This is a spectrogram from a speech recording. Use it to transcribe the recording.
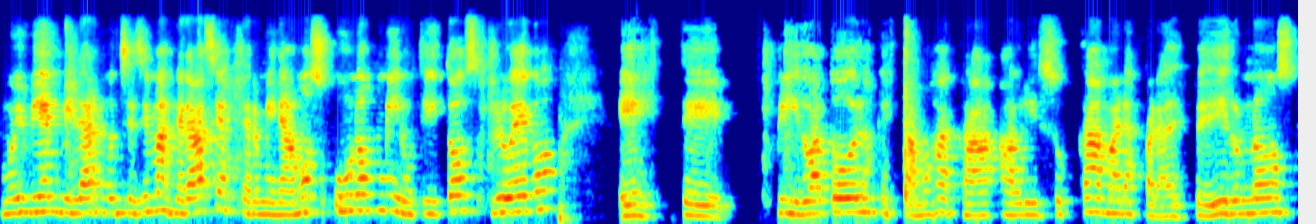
Muy bien, Pilar, muchísimas gracias. Terminamos unos minutitos luego este, pido a todos los que estamos acá abrir sus cámaras para despedirnos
